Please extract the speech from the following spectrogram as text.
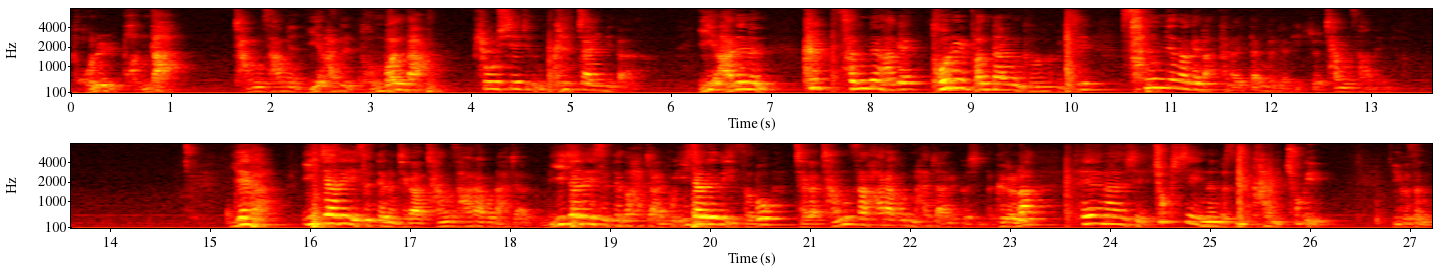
돈을 번다. 장사하면 이 아들 돈 번다. 표시해주는 글자입니다. 이 안에는 그 선명하게 돈을 번다는 그 것이 선명하게 나타나 있다는 걸 얘기죠. 장사하면요. 얘가 이 자리에 있을 때는 제가 장사하라고는 하지 않고 이 자리에 있을 때도 하지 않고 이 자리에도 있어도 제가 장사하라고는 하지 않을 것입니다. 그러나 태난시 축시에 있는 것은 칼이 축이 이것은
